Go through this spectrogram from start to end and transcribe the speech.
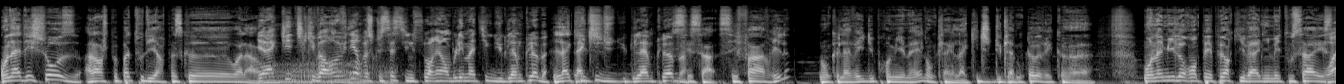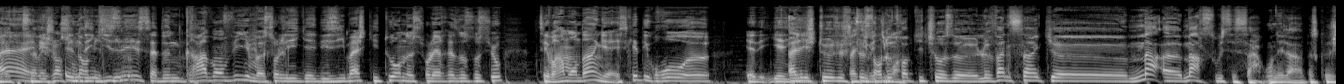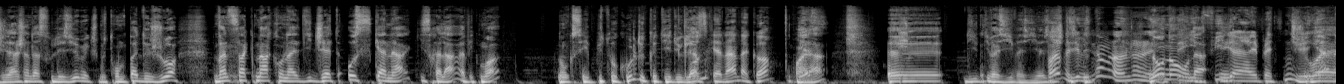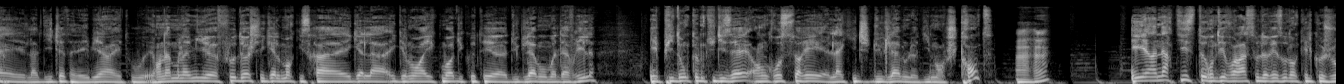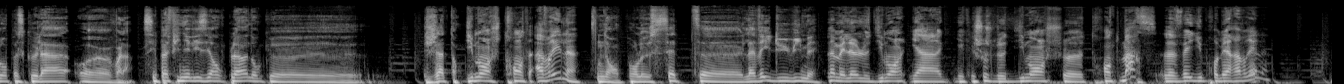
On a des choses. Alors je peux pas tout dire parce que voilà. Il y a la on- Kitsch qui va revenir parce que ça c'est une soirée emblématique du Glam Club. La La Kitsch. Kitsch du Glam Club. C'est ça. C'est fin avril. Donc la veille du 1er mai, donc la, la kitsch du Glam Club avec euh, mon ami Laurent Pepper qui va animer tout ça et ça va Ouais, ça va les gens sont déguisés, ça donne grave envie. Les, il y a des images qui tournent sur les réseaux sociaux. C'est vraiment dingue. Est-ce qu'il y a des gros, euh, y a y a- Allez, je te, je te sors deux trois petites choses. Euh, Le 25 euh, mar- euh, mars, oui c'est ça, on est là parce que j'ai l'agenda sous les yeux, mais que je me trompe pas de jour. 25 mars, on a DJ Oscana qui sera là avec moi, donc c'est plutôt cool du côté du glam. Toscana, d'accord. Voilà. Euh, dis- dis- vas-y, vas-y, vas-y. Ouais, je vas-y. Non, non, non, Non, on a- et- derrière les platines, génial. Ouais, la DJ elle est bien et tout. Et on a mon ami euh, Flo Doche également qui sera également avec moi du côté euh, du glam au mois d'avril. Et puis donc comme tu disais, en grosse soirée, la kitsch du glam le dimanche 30. Mhm. Et un artiste, on dévoilera sur le réseau dans quelques jours parce que là, euh, voilà, c'est pas finalisé en plein, donc euh, j'attends. Dimanche 30 avril? Non, pour le 7, euh, la veille du 8 mai. Non, mais là, le dimanche, il y a, y a quelque chose le dimanche euh, 30 mars, la veille du 1er avril?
